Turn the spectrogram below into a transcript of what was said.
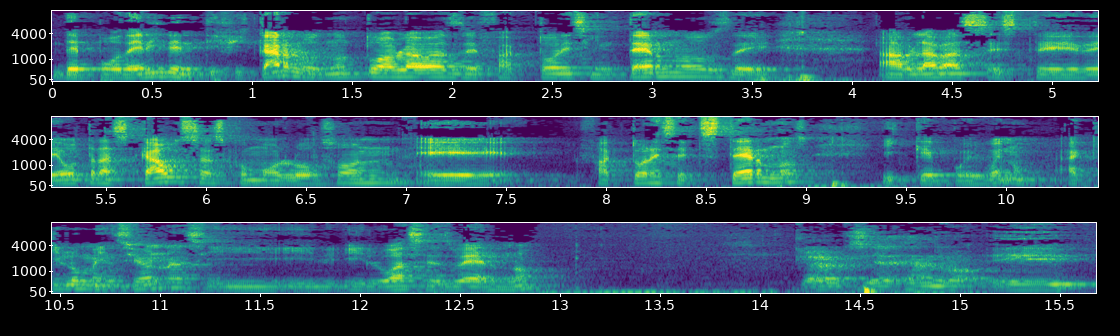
de poder identificarlos, ¿no? Tú hablabas de factores internos, de hablabas este, de otras causas como lo son eh, factores externos y que pues bueno, aquí lo mencionas y, lo haces ver, ¿no? Claro que sí, Alejandro. Eh,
